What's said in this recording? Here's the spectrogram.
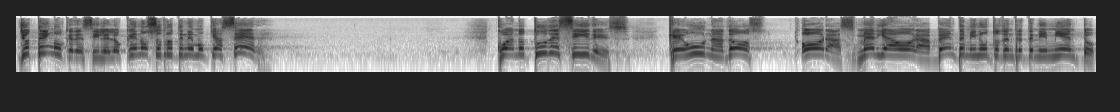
yo tengo que decirle lo que nosotros tenemos que hacer. Cuando tú decides que una, dos horas, media hora, 20 minutos de entretenimiento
